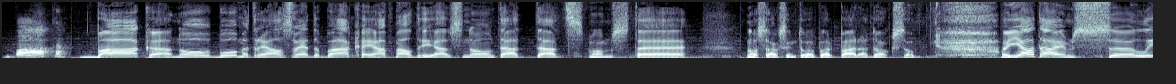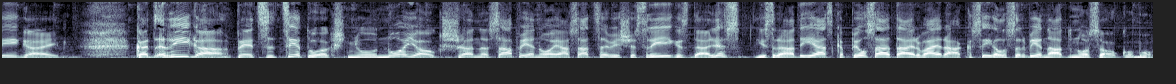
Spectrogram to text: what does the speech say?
Bāka. Bāka, nu, būvmateriāls veda bākai, apmaldījās. Nu, tā, tāds mums te nosauksim to par paradoksu. Jautājums eh, Līgai. Kad Rīgā pēc cietokšņu nojaukšanas apvienojās atsevišķas Rīgas daļas, izrādījās, ka pilsētā ir vairākas ielas ar vienādu nosaukumu.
